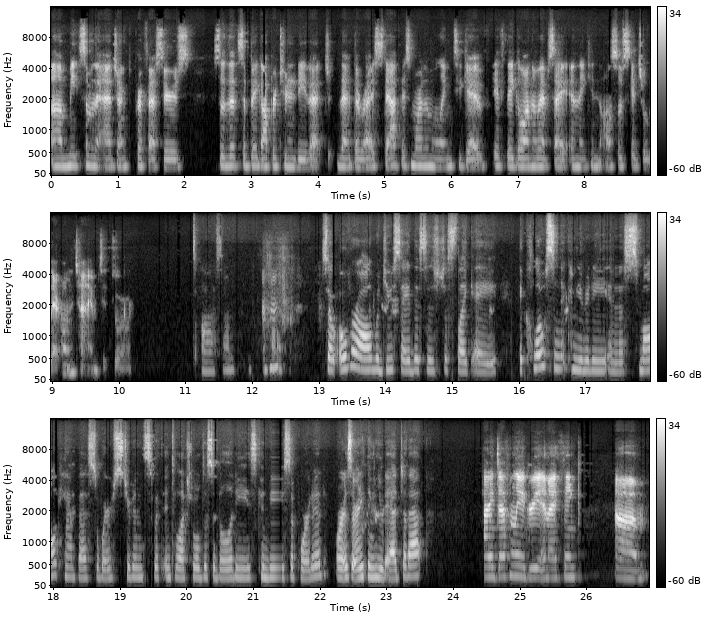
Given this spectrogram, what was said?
um, meet some of the adjunct professors. So that's a big opportunity that that the RISE staff is more than willing to give if they go on the website and they can also schedule their own time to tour. Awesome. Mm-hmm. So overall, would you say this is just like a a close knit community in a small campus where students with intellectual disabilities can be supported? Or is there anything you'd add to that? I definitely agree. And I think um,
